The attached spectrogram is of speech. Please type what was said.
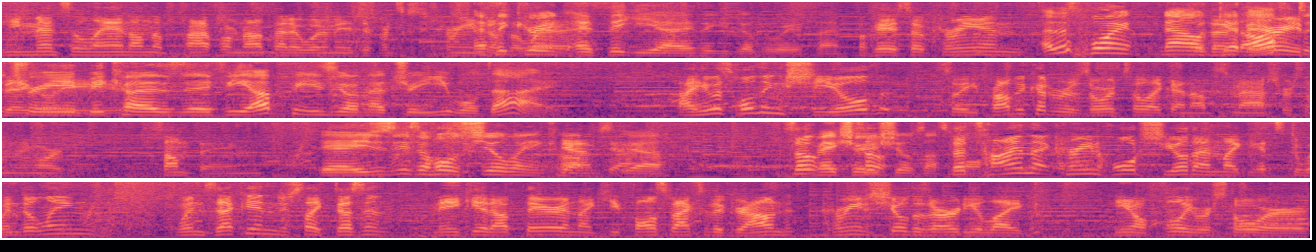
He meant to land on the platform. Not that it would have made a difference because Korean I think Korean. away. I think yeah. I think he jumped away in time. Okay, so Korean, At this point, now get off the tree lead. because if he up B's you on that tree, you will die. uh, he was holding shield, so he probably could resort to like an up smash or something or something. Yeah, he just needs to hold shield when he comes. yeah. Yeah. So Make sure so your shield's not small. The time that Korean holds shield and like it's dwindling, when Zekken just like doesn't make it up there and like he falls back to the ground, Korean's shield is already like, you know, fully restored.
